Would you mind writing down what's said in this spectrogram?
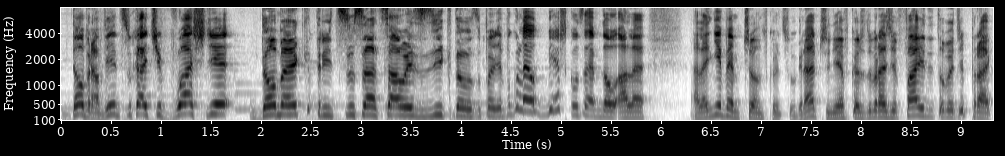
Dobra, więc słuchajcie, właśnie domek Tritsusa cały zniknął zupełnie. W ogóle on mieszkał ze mną, ale... Ale nie wiem, czy on w końcu gra, czy nie. W każdym razie fajny to będzie prank.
